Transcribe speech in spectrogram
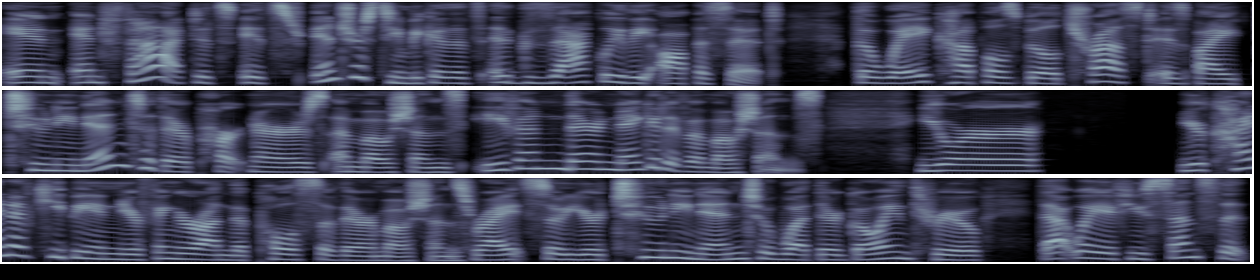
And in fact, it's it's interesting because it's exactly the opposite. The way couples build trust is by tuning into their partner's emotions, even their negative emotions. You're you're kind of keeping your finger on the pulse of their emotions, right? So you're tuning in to what they're going through. That way if you sense that,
